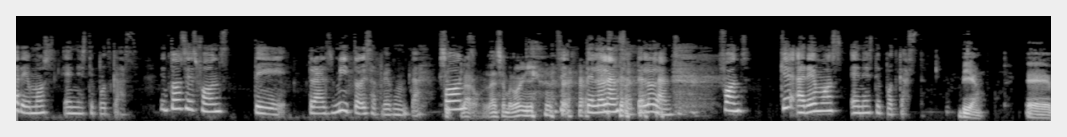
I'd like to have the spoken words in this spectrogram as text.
haremos en este podcast. Entonces, Fons, te transmito esa pregunta. Sí, claro, lánzamelo ahí. te lo lanzo, te lo lanzo. Fons, ¿qué haremos en este podcast? Bien, eh,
